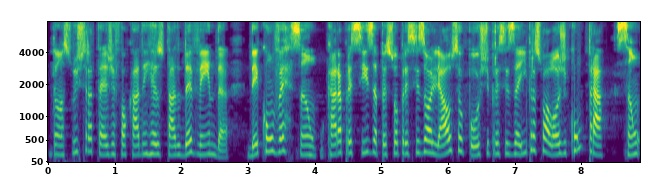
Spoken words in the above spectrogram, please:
Então, a sua estratégia é focada em resultado de venda, de conversão. O cara precisa, a pessoa precisa olhar o seu post precisa ir para sua loja e comprar. São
